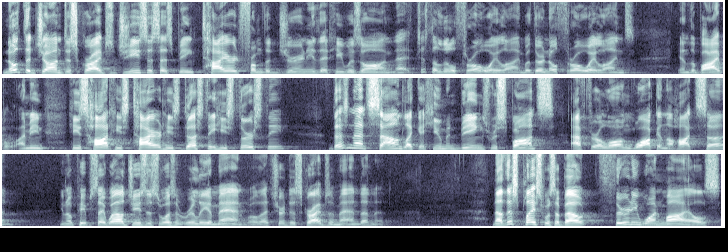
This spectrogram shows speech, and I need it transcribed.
Note that John describes Jesus as being tired from the journey that he was on. Eh, just a little throwaway line, but there are no throwaway lines in the Bible. I mean, he's hot, he's tired, he's dusty, he's thirsty. Doesn't that sound like a human being's response after a long walk in the hot sun? You know, people say, well, Jesus wasn't really a man. Well, that sure describes a man, doesn't it? Now this place was about 31 miles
